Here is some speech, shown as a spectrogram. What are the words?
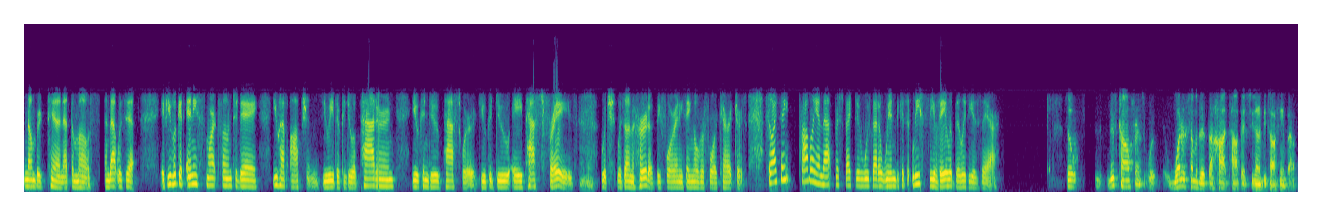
numbered pin at the most, and that was it. If you look at any smartphone today, you have options. You either can do a pattern, you can do password, you could do a passphrase, mm-hmm. which was unheard of before anything over four characters. So I think probably in that perspective, we've got to win because at least the availability is there. So this conference, what are some of the, the hot topics you're going to be talking about?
